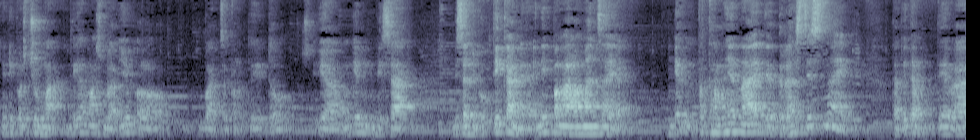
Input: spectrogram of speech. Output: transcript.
jadi percuma. Nanti kan mas Bayu kalau buat seperti itu ya mungkin bisa bisa dibuktikan ya. Ini pengalaman saya. Mungkin pertamanya naik ya drastis naik. Tapi tiba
